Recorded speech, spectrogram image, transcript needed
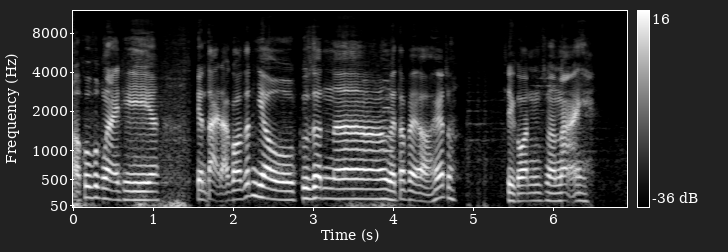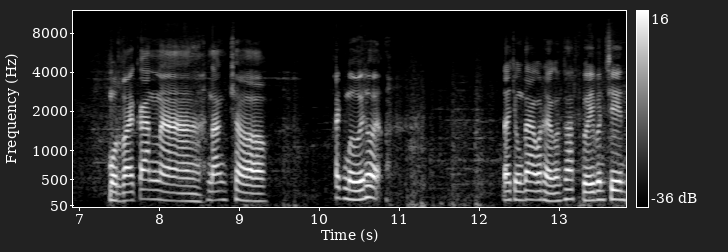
Ở khu vực này thì hiện tại đã có rất nhiều cư dân à, người ta về ở hết rồi. Chỉ còn lại một vài căn là đang chờ khách mới thôi ạ. Đây, chúng ta có thể quan sát phía bên trên.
